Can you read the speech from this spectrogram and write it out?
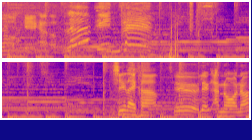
นะโอคะเคครับ Love in Train ชื่ออะไรครับชื่อเรียกอนนเนาะ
